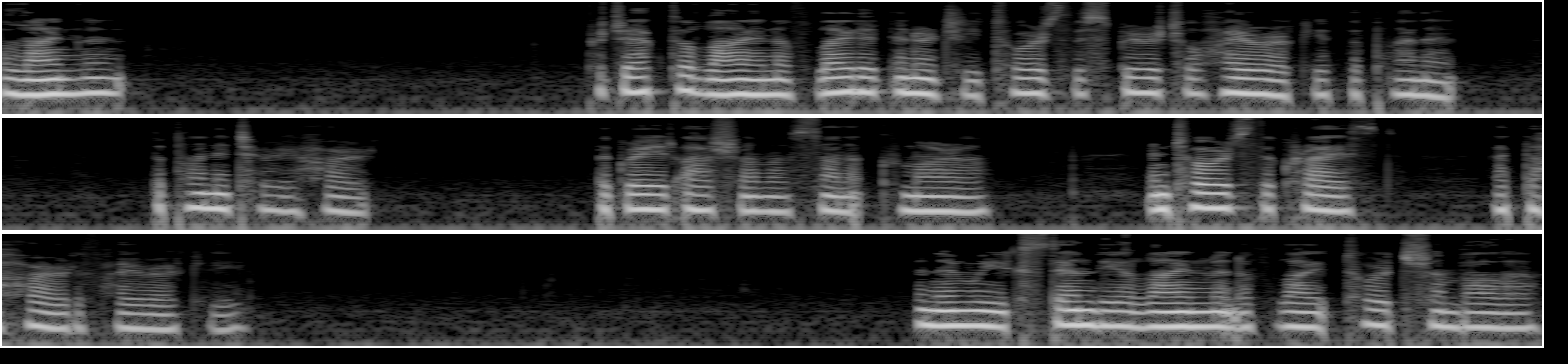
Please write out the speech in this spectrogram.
Alignment. Project a line of lighted energy towards the spiritual hierarchy of the planet, the planetary heart, the great ashram of Sanat Kumara, and towards the Christ at the heart of hierarchy. And then we extend the alignment of light towards Shambhala,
